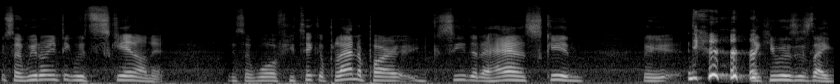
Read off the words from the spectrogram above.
it's like we don't eat anything with skin on it. He said, well, if you take a plant apart, you can see that it has skin. Like, like he was just like,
